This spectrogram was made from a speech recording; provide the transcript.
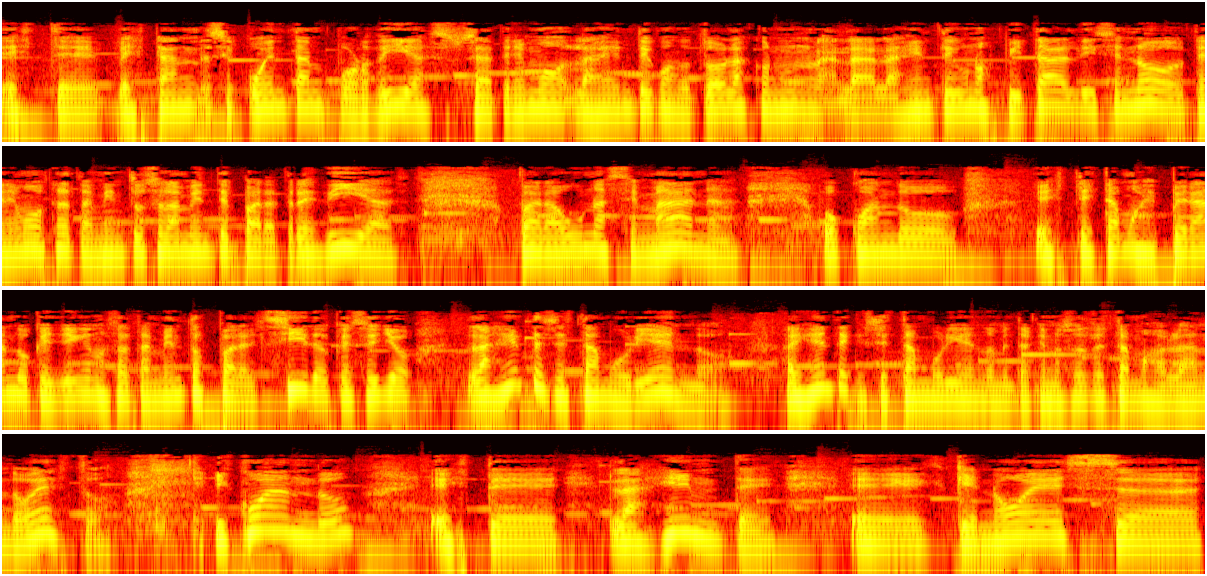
este están se cuentan por días, o sea, tenemos la gente cuando tú hablas con una- la, la gente de un hospital dice, "No, tenemos tratamiento solamente para tres días, para una semana", o cuando este estamos esperando que lleguen los tratamientos para el SIDA, qué sé yo, la gente se está muriendo. Hay gente que se está muriendo mientras que nosotros estamos hablando esto. Y cuando este la gente eh, que no es eh,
